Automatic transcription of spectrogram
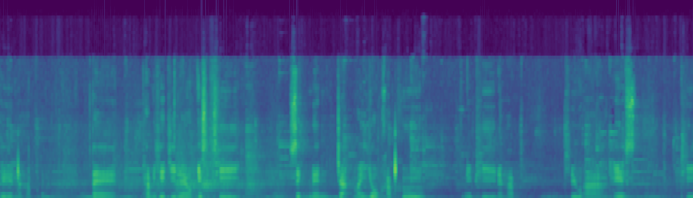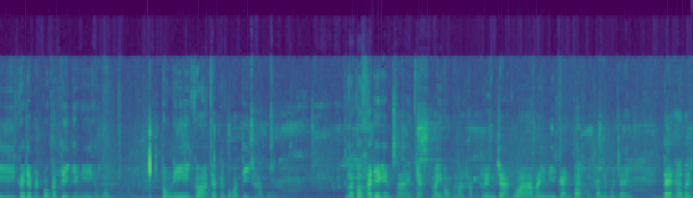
pain นะครับผมแต่ทำ EKG แล้ว ST segment จะไม่ยกครับ คือนี่ P นะครับ QR S T ก็จะเป็นปกติอย่างนี้ครับผม ตรงนี้ก็จะเป็นปกติครับ แล้วก็คาเดียกเอนไซม์จะไม่ออกมาครับ เนื่องจากว่าไม่มีการตายของกล้ามเนื้อหัวใจ แต่ถ้าเป็น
